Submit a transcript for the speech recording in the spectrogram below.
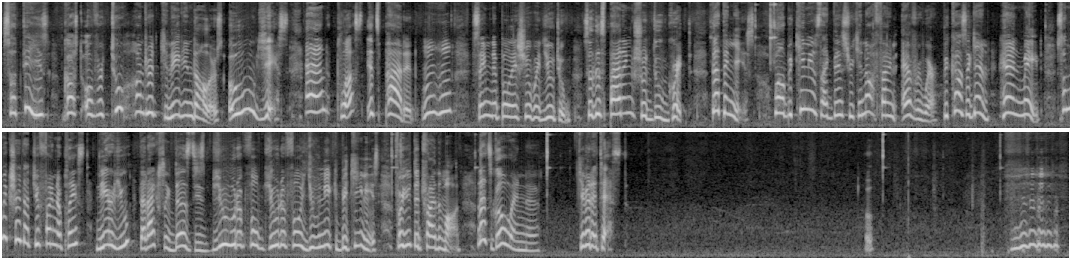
So these cost over 200 Canadian dollars. Oh, yes. And plus, it's padded. Mm -hmm. Same nipple issue with YouTube. So this padding should do great. The thing is, well, bikinis like this you cannot find everywhere because, again, handmade. So make sure that you find a place near you that actually does these beautiful, beautiful, unique bikinis for you to try them on. Let's go and uh, give it a test. Oh.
